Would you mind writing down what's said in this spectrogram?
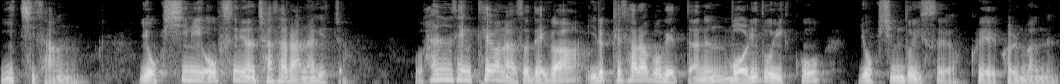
이치상 욕심이 없으면 자살 안 하겠죠. 한생 태어나서 내가 이렇게 살아보겠다는 머리도 있고 욕심도 있어요. 그에 걸맞는.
